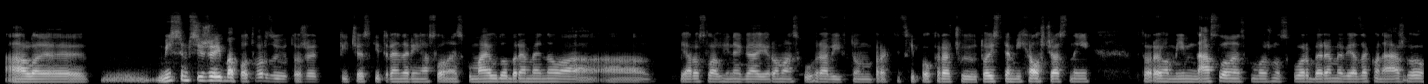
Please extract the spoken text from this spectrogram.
Ale mm, myslím si, že iba potvrdzujú to, že tí českí tréneri na Slovensku majú dobré meno a, a Jaroslav Hinek aj Roman Skúhravý v tom prakticky pokračujú. To isté Michal Šťastný, ktorého my na Slovensku možno skôr bereme viac ako nášho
